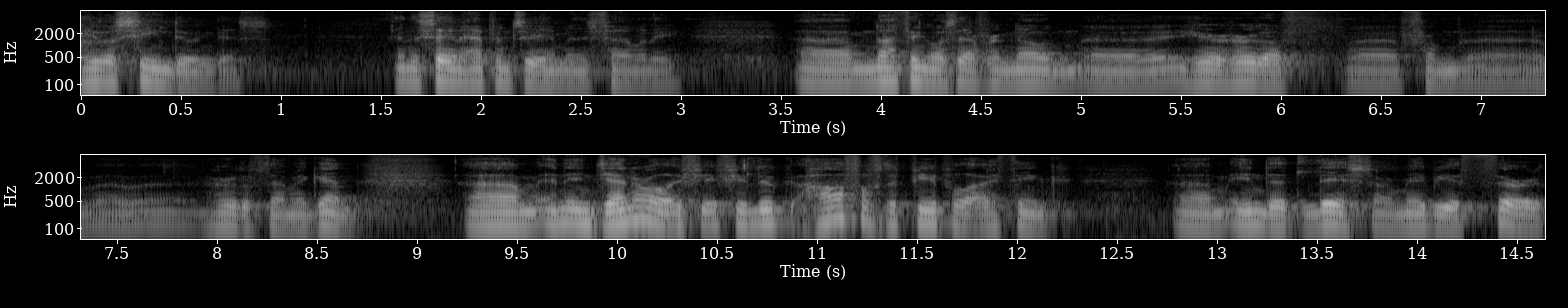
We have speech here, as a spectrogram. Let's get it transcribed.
he was seen doing this, and the same happened to him and his family. Um, nothing was ever known uh, here heard of uh, from uh, uh, heard of them again. Um, and in general, if, if you look, half of the people I think um, in that list, or maybe a third,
